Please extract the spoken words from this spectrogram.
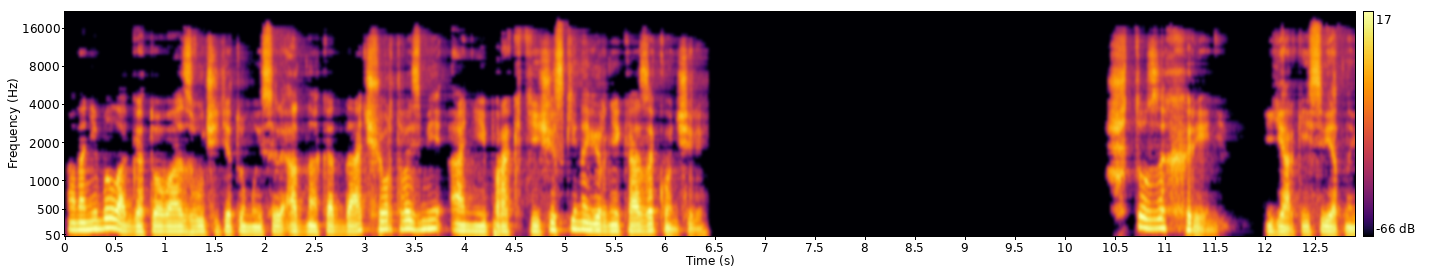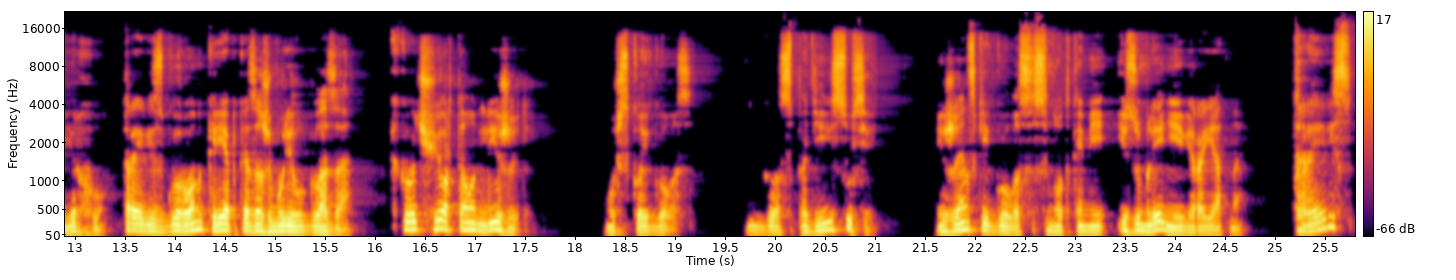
Она не была готова озвучить эту мысль, однако да, черт возьми, они практически наверняка закончили. Что за хрень? Яркий свет наверху. Трэвис Гурон крепко зажмурил глаза. Какого черта он лежит? Мужской голос. Господи Иисусе. И женский голос с нотками изумления, вероятно. Трэвис?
